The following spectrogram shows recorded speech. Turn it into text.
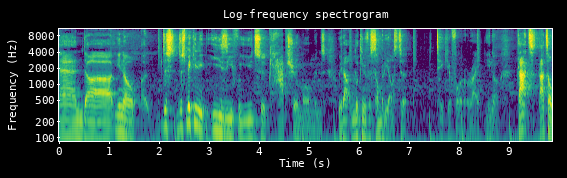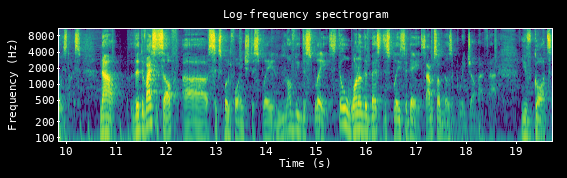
and uh, you know, uh, just just making it easy for you to capture moments without looking for somebody else to take your photo, right? You know, that's that's always nice. Now, the device itself, uh, 6.4 inch display, lovely display, still one of the best displays today. Samsung does a great job at that. You've got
